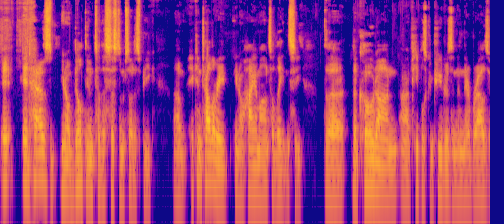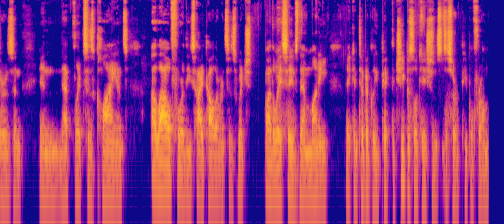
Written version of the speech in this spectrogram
It it has you know built into the system, so to speak. Um, it can tolerate you know high amounts of latency the the code on uh, people's computers and in their browsers and in Netflix's clients allow for these high tolerances, which, by the way, saves them money. They can typically pick the cheapest locations to serve people from,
